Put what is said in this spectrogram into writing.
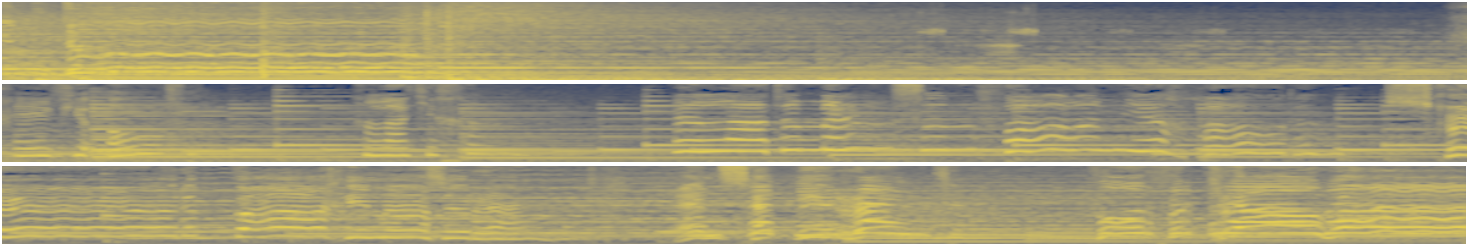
in doen. Geef je over, laat je gaan. En laat de mensen van en schep weer ruimte voor vertrouwen.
